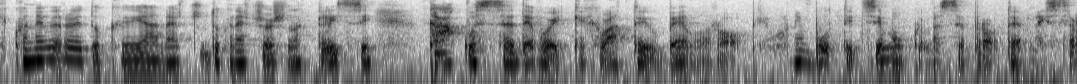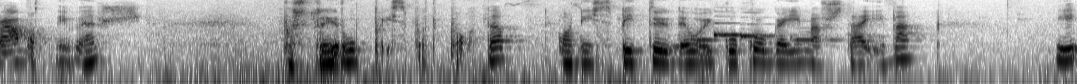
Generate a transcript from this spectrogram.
Niko ne veruje dok, ja ne, dok ne čuješ na klisi kako se devojke hvataju belo roblje u onim buticima u kojima se prodaje onaj sramotni veš. Postoji rupa ispod poda. Oni ispitaju devojku koga ima, šta ima. I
